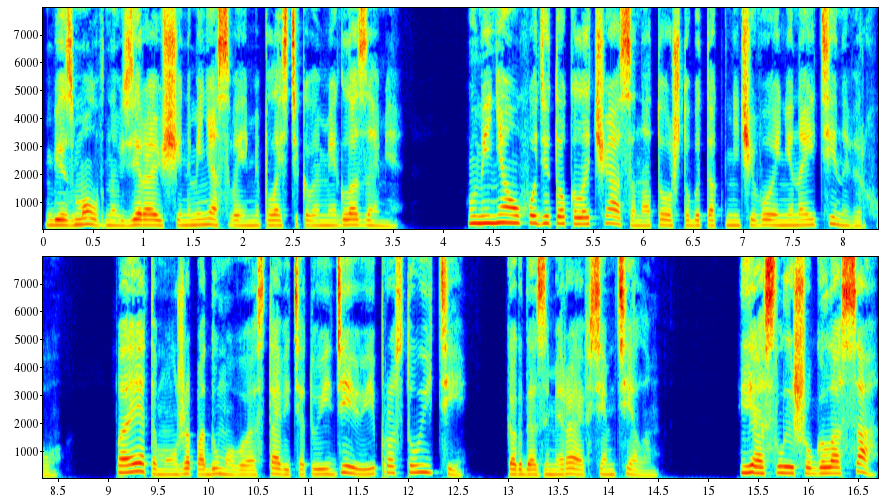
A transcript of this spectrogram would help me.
безмолвно взирающий на меня своими пластиковыми глазами. У меня уходит около часа на то, чтобы так ничего и не найти наверху. Поэтому уже подумываю оставить эту идею и просто уйти, когда замираю всем телом. Я слышу голоса.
